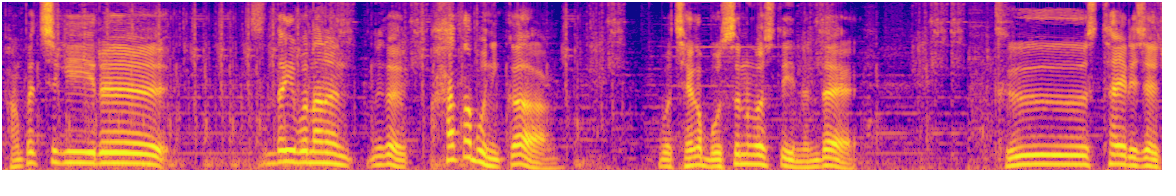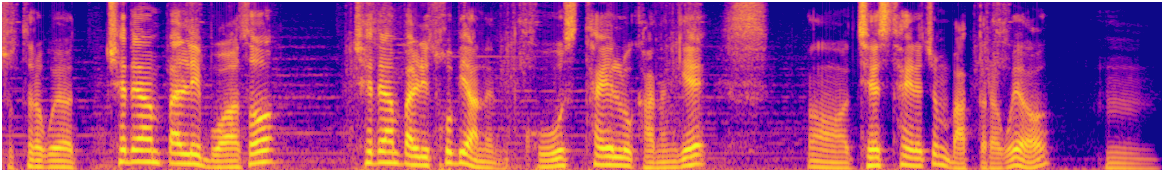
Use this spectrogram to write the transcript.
방패치기를 쓴다기보다는 그러니까 하다 보니까 뭐 제가 못 쓰는 걸 수도 있는데 그 스타일이 제일 좋더라고요. 최대한 빨리 모아서 최대한 빨리 소비하는 그 스타일로 가는 게 어, 제 스타일에 좀 맞더라고요. 음.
